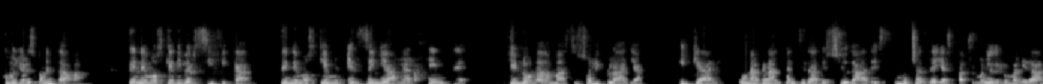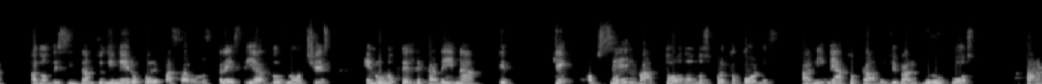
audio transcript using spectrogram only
Como yo les comentaba, tenemos que diversificar, tenemos que enseñarle a la gente que no nada más es sol y playa y que hay una gran cantidad de ciudades, muchas de ellas patrimonio de la humanidad, a donde sin tanto dinero puede pasar unos tres días, dos noches en un hotel de cadena que, que observa todos los protocolos. A mí me ha tocado llevar grupos para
